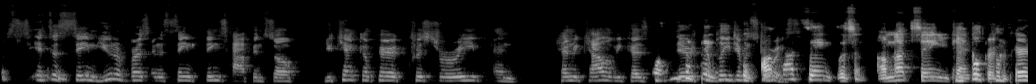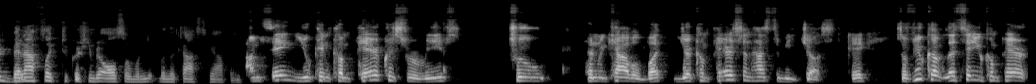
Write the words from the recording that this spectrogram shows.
it's the same universe and the same things happen, so you can't compare Christopher Reeve and Henry Cavill because they're completely different stories. I'm not saying. Listen, I'm not saying you can't People compare. compared Ben Affleck to Christian Bale also when when the casting happened. I'm saying you can compare Christopher Reeves to Henry Cavill, but your comparison has to be just. Okay, so if you com- let's say you compare,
